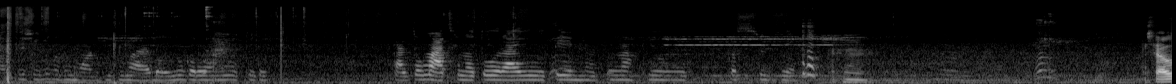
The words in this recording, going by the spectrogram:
આજે શેનું બધું મોડું થયું હતું મારે બહેનું કરવાનું હતું કાલ તો માથું નહોતું ઓરાયું તેલ નહોતું નાખ્યું કશું જ નહીં. સાવ?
